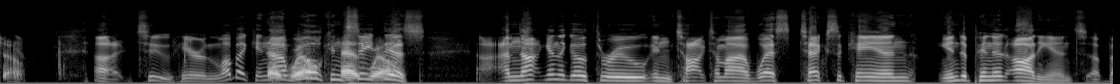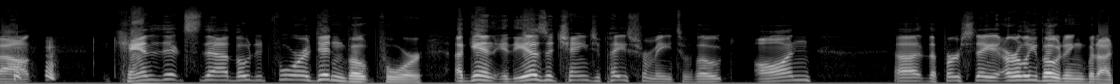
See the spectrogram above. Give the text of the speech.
So. Yeah. Uh, two here in Lubbock, and as I well, will concede well. this. I'm not going to go through and talk to my West Texarkana independent audience about candidates that I voted for or didn't vote for. Again, it is a change of pace for me to vote on uh, the first day early voting, but I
